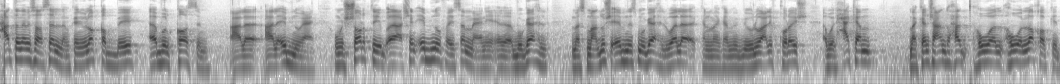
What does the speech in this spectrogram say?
حتى النبي صلى الله عليه وسلم كان يلقب بإيه؟ أبو القاسم على على ابنه يعني. ومش شرط يبقى عشان ابنه فيسمى يعني أبو جهل. ما اسمعدوش ابن اسمه جهل ولا كان كان بيقولوا عليه في قريش. أبو الحكم ما كانش عنده حد. هو هو اللقب كده.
